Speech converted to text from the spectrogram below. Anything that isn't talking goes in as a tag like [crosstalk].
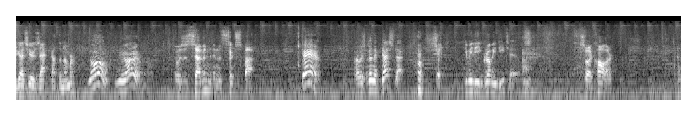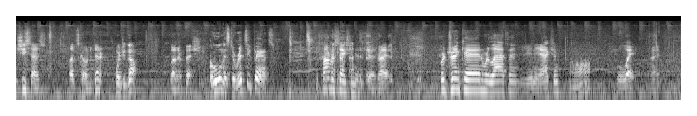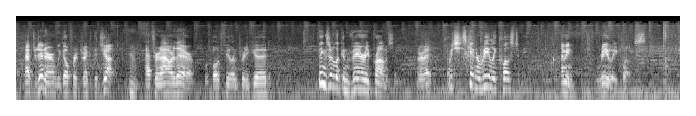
you guys hear Zach got the number? No, you got it. It was a seven in the sixth spot. Damn. I was gonna guess that. Oh [laughs] shit. Give me the grubby details. So I call her, and she says, let's go to dinner. Where'd you go? Leatherfish. Ooh, Mr. Ritzy Pants. [laughs] Conversation is good, right? We're drinking, we're laughing. Any action? Well, wait, right? After dinner, we go for a drink at the Jug. Hmm. After an hour there, we're both feeling pretty good. Things are looking very promising, all right? I mean, she's getting really close to me. I mean, really close.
